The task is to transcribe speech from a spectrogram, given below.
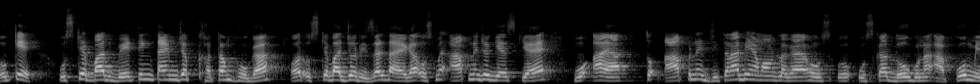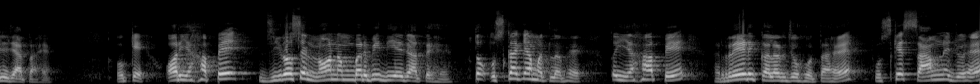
ओके उसके बाद वेटिंग टाइम जब खत्म होगा, और उसके बाद जो रिज़ल्ट आएगा, उसमें आपने जो गैस किया है, वो आया तो आपने जितना भी अमाउंट लगाया हो उसको उसका दो गुना आपको मिल जाता है ओके और यहाँ पे ज़ीरो से नौ नंबर भी दिए जाते हैं तो उसका क्या मतलब है? तो यहाँ पे रेड कलर जो होता है, उसके सामने जो है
